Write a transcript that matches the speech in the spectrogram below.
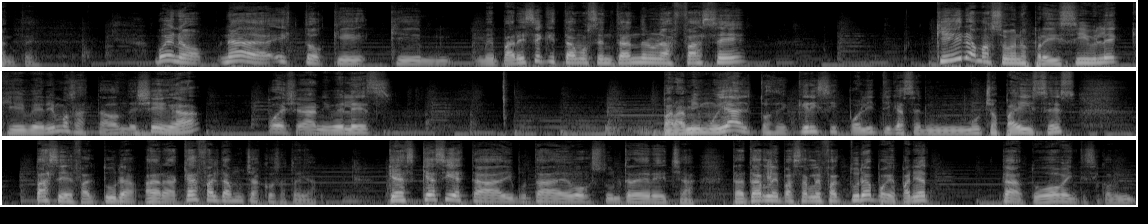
Exactamente. Bueno, nada, esto que, que me parece que estamos entrando en una fase que era más o menos predecible, que veremos hasta dónde llega. Puede llegar a niveles para mí muy altos de crisis políticas en muchos países. Pase de factura. Ahora, acá faltan muchas cosas todavía. ¿Qué, qué hacía esta diputada de Vox de ultraderecha? Tratarle de pasarle factura porque España tuvo 25.000,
